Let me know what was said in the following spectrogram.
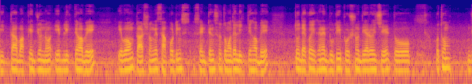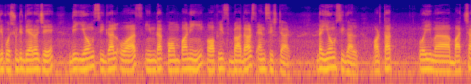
মিথ্যা বাক্যের জন্য এফ লিখতে হবে এবং তার সঙ্গে সাপোর্টিং সেন্টেন্সও তোমাদের লিখতে হবে। তো দেখো, এখানে দুটি প্রশ্ন দেওয়া রয়েছে। তো প্রথম যে প্রশ্নটি দেওয়া রয়েছে the young seagull was in the company of his brothers and sister the young seagull অর্থাৎ ওই বাচ্চা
